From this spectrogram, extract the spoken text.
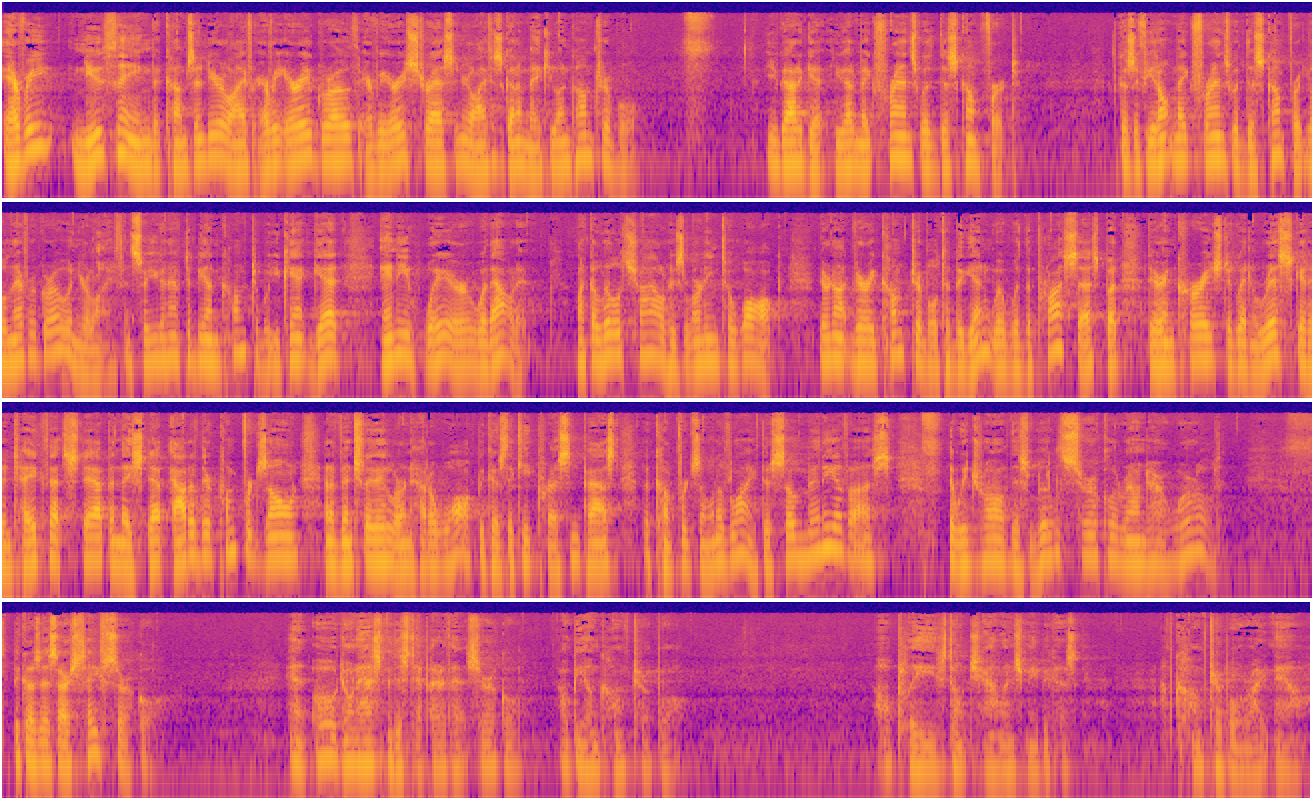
Every new thing that comes into your life, or every area of growth, every area of stress in your life is going to make you uncomfortable. You got to get, you got to make friends with discomfort. Because if you don't make friends with discomfort, you'll never grow in your life. And so you're going to have to be uncomfortable. You can't get anywhere without it. Like a little child who's learning to walk. They're not very comfortable to begin with with the process, but they're encouraged to go ahead and risk it and take that step, and they step out of their comfort zone, and eventually they learn how to walk because they keep pressing past the comfort zone of life. There's so many of us that we draw this little circle around our world because it's our safe circle. And oh, don't ask me to step out of that circle. I'll be uncomfortable. Oh, please don't challenge me because comfortable right now.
